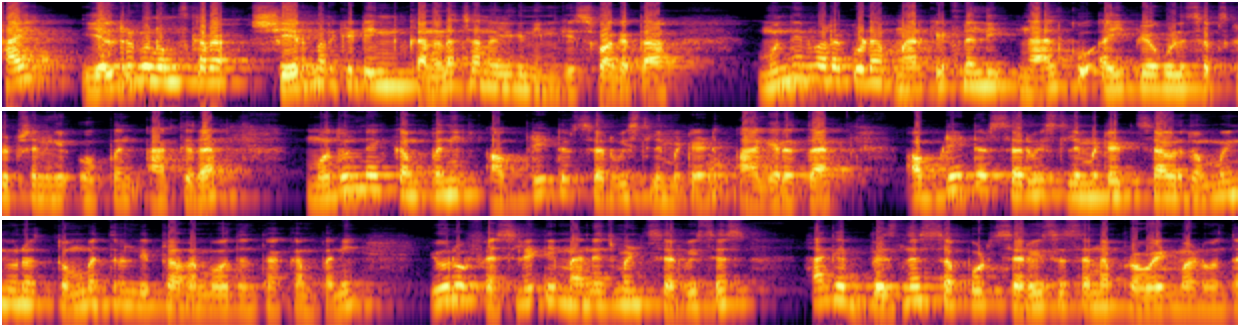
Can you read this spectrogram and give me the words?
ಹಾಯ್ ಎಲ್ರಿಗೂ ನಮಸ್ಕಾರ. ಶೇರ್ ಮಾರ್ಕೆಟಿಂಗ್ ಕನ್ನಡ ಚಾನಲ್ಗೆ ನಿಮಗೆ ಸ್ವಾಗತ. ಮುಂದಿನ ವಾರ ಕೂಡ ಮಾರ್ಕೆಟ್ನಲ್ಲಿ ನಾಲ್ಕು ಐ ಪಿ ಒಗಳು ಸಬ್ಸ್ಕ್ರಿಪ್ಷನ್ಗೆ ಓಪನ್ ಆಗ್ತಿದೆ. ಮೊದಲನೇ ಕಂಪನಿ ಅಪ್ಡೇಟರ್ ಸರ್ವಿಸ್ ಲಿಮಿಟೆಡ್ ಆಗಿರುತ್ತೆ. ಅಪ್ಡೇಟರ್ ಸರ್ವಿಸ್ ಲಿಮಿಟೆಡ್ ಸಾವಿರದ ಒಂಬೈನೂರ ತೊಂಬತ್ತರಲ್ಲಿ ಪ್ರಾರಂಭವಾದಂತಹ ಕಂಪನಿ. ಇವರು ಫೆಸಿಲಿಟಿ ಮ್ಯಾನೇಜ್ಮೆಂಟ್ ಸರ್ವಿಸಸ್ ಹಾಗೆ ಬಿಸ್ನೆಸ್ ಸಪೋರ್ಟ್ ಸರ್ವಿಸಸ್ ಅನ್ನು ಪ್ರೊವೈಡ್ ಮಾಡುವಂತ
